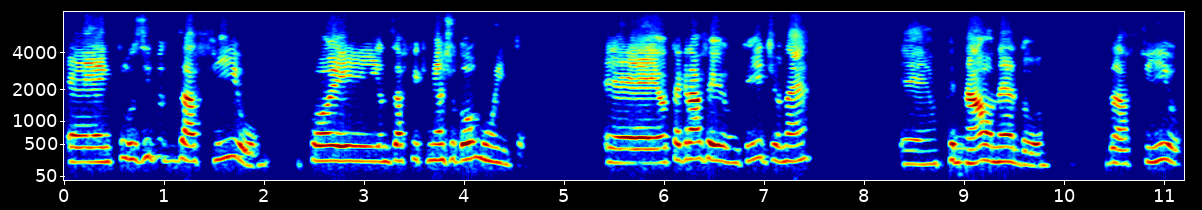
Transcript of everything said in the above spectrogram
É, inclusive o desafio foi um desafio que me ajudou muito. É, eu até gravei um vídeo, né? é, final né, do desafio,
